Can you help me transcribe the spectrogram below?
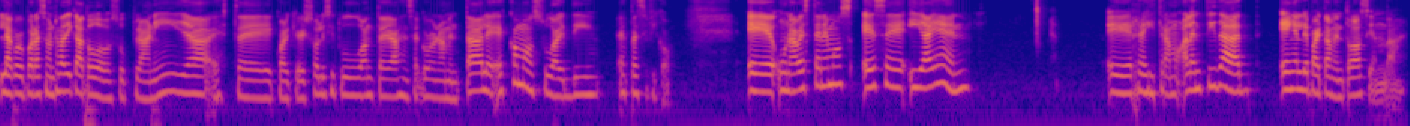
la corporación radica todo, sus planillas, este, cualquier solicitud ante agencias gubernamentales, es como su ID específico. Eh, una vez tenemos ese EIN, eh, registramos a la entidad en el Departamento de Hacienda.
